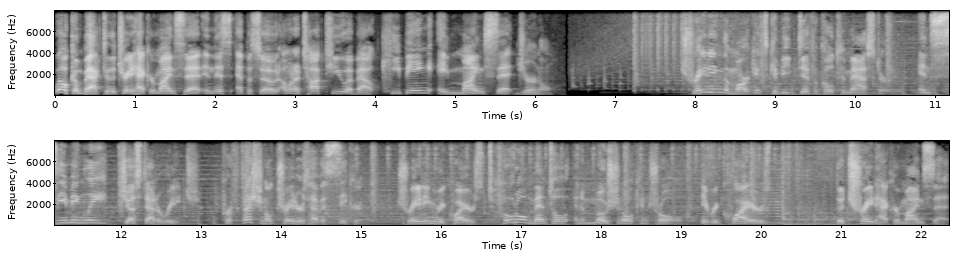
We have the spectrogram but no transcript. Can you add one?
Welcome back to the Trade Hacker Mindset. In this episode, I want to talk to you about keeping a mindset journal. Trading the markets can be difficult to master and seemingly just out of reach. Professional traders have a secret. Trading requires total mental and emotional control. It requires the Trade Hacker Mindset.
